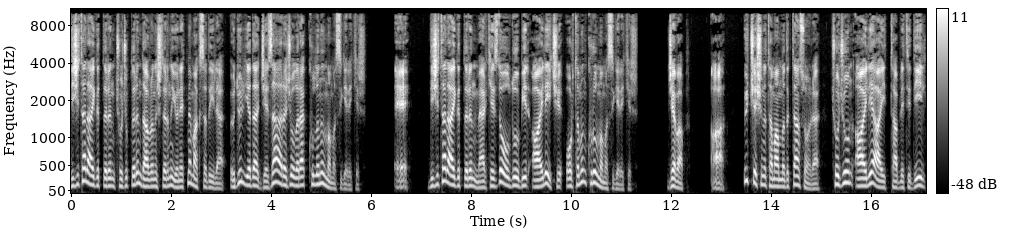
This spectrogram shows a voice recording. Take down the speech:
Dijital aygıtların çocukların davranışlarını yönetme maksadıyla ödül ya da ceza aracı olarak kullanılmaması gerekir. E. Dijital aygıtların merkezde olduğu bir aile içi ortamın kurulmaması gerekir. Cevap A. 3 yaşını tamamladıktan sonra çocuğun aileye ait tableti değil,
